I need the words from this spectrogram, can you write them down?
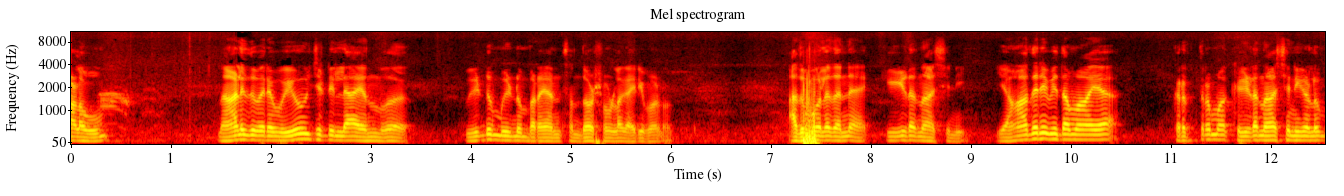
വളവും നാളിതുവരെ ഉപയോഗിച്ചിട്ടില്ല എന്നത് വീണ്ടും വീണ്ടും പറയാൻ സന്തോഷമുള്ള കാര്യമാണ്. അതുപോലെ തന്നെ കീടനാശിനി. യാതൊരു വിധമായ കൃത്രിമ കീടനാശിനികളും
